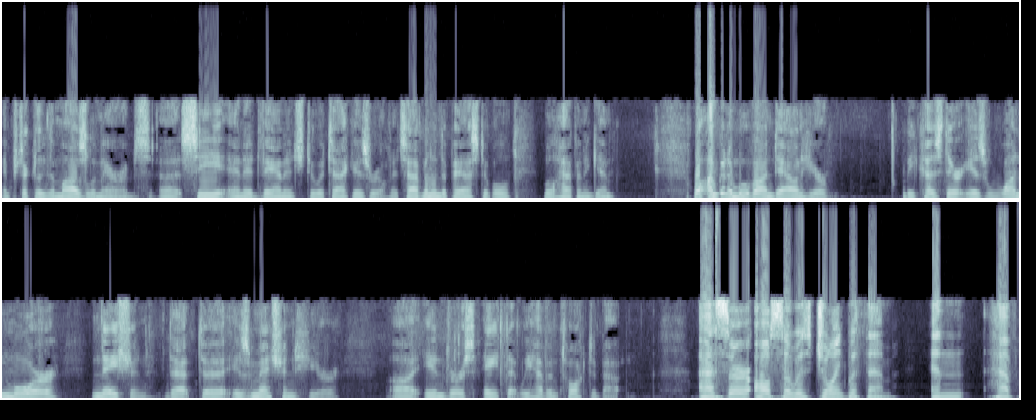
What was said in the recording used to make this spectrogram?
and particularly the Muslim Arabs, uh, see an advantage to attack Israel. It's happened in the past; it will will happen again. Well, I'm going to move on down here because there is one more nation that uh, is mentioned here uh, in verse eight that we haven't talked about. Assur also is joined with them, and have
